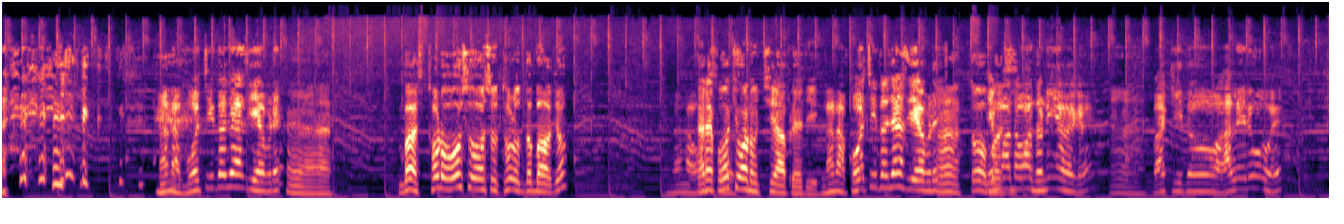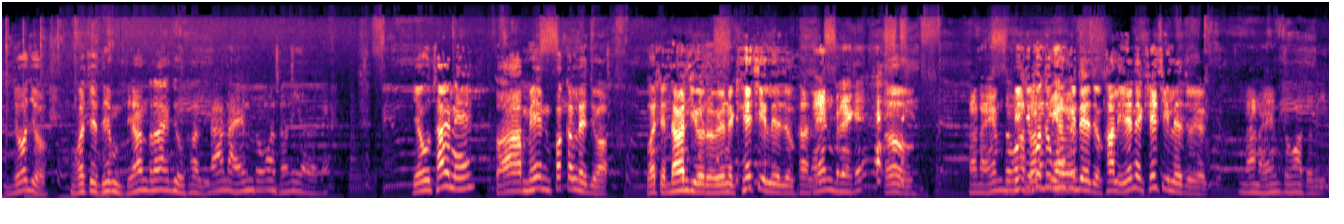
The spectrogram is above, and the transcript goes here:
ના ના પહોંચી તો જાશી આપણે. બસ થોડો ઓછું ઓછું થોડું દબાવજો ઘરે પહોંચવાનું જ છે આપણે હજી. ના ના પહોંચી તો જાશી આપણે. તો એમાં તો વાંધો નહીં આવે કે બાકી તો હાલે રહ્યું હોય. જોજો વચ્ચે ધીમ ધ્યાન રાખજો ખાલી. ના ના એમ તો વાંધો નહીં આવે એવું થાય ને તો આ મેન પકડ લેજો વચ્ચે દાંડીઓ રહ્યો એને ખેંચી લેજો ખાલી. હેન્ડ બ્રેક હે. ના ના એમ તો વાંધો મૂકી આવે. દેજો ખાલી એને ખેંચી લેજો એક. ના ના એમ તો વાંધો નહીં.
